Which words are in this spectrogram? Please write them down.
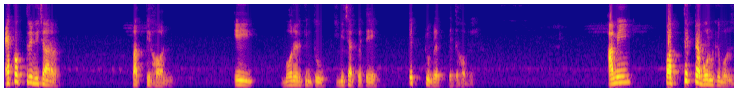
একত্রে বিচার প্রার্থী হন, এই বোনের কিন্তু বিচার পেতে একটু বেগ পেতে হবে। আমি প্রত্যেকটা বোনকে বলব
